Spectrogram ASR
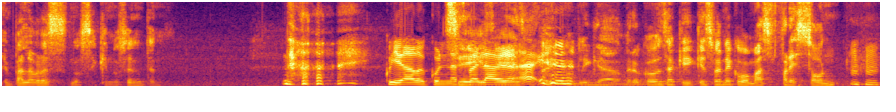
en palabras, no sé, que no suenen tan... Cuidado con las Sí, sí, palabras. está bien complicado, pero sea, que, que suene como más fresón, Ujú.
